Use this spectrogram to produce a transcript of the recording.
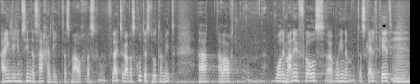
eigentlich im Sinn der Sache liegt, dass man auch was, vielleicht sogar was Gutes tut damit, äh, aber auch wo die Money flows, äh, wohin das Geld geht, mhm.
